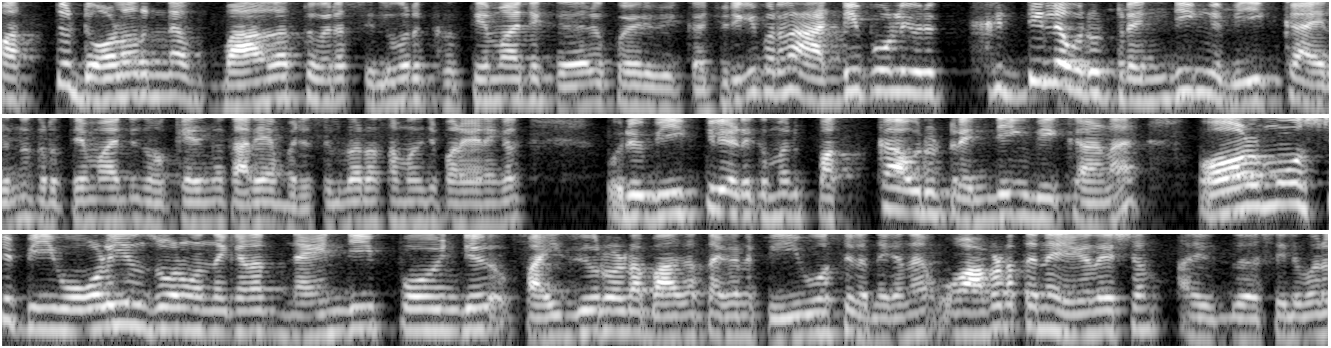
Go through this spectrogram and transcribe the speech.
പത്ത് ഡോളറിന്റെ ഭാഗത്ത് വരെ സിൽവർ കൃത്യമായിട്ട് കയറിപ്പോയ ഒരു വീക്കാണ് ചുരുക്കി പറഞ്ഞാൽ അടിപൊളി ഒരു കിഡിലെ ഒരു ട്രെൻഡിങ് വീക്കായിരുന്നു കൃത്യമായിട്ട് നോക്കിയാൽ നിങ്ങൾക്ക് അറിയാൻ പറ്റും. സിൽവറിനെ സംബന്ധിച്ച് പറയുകയാണെങ്കിൽ ഒരു വീക്കിൽ എടുക്കുമ്പോൾ ഒരു പക്ക ഒരു ട്രെൻഡിങ് വീക്കാണ് ഓൾമോസ്റ്റ് പി വോളിയം സോൺ വന്നിരിക്കുന്നത് നയന്റി പോയിന്റ് ഫൈവ് സീറോയുടെ ഭാഗത്തൊക്കെയാണ് പി ഒ സി വന്നിരിക്കുന്നത്. അവിടെ തന്നെ ഏകദേശം സിൽവർ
